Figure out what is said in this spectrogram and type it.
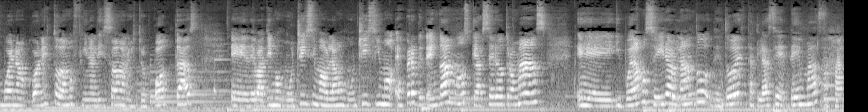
bueno, con esto damos finalizado nuestro podcast. Eh, debatimos muchísimo, hablamos muchísimo. Espero que tengamos que hacer otro más eh, y podamos seguir hablando de toda esta clase de temas. Ajá.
